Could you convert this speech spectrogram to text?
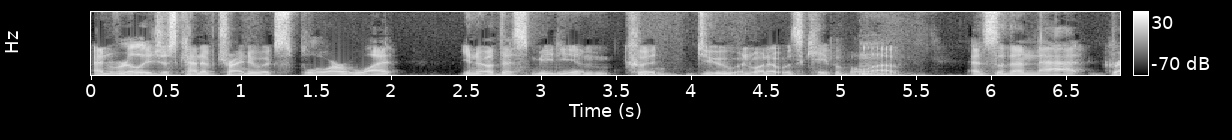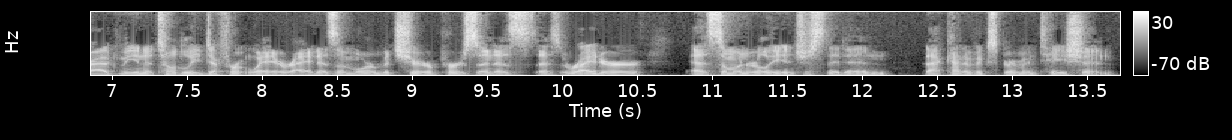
and really just kind of trying to explore what, you know, this medium could do and what it was capable mm. of. And so then that grabbed me in a totally different way, right? As a more mature person, as, as a writer, as someone really interested in that kind of experimentation.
